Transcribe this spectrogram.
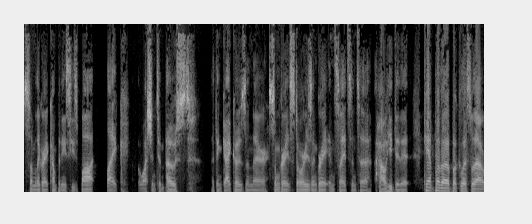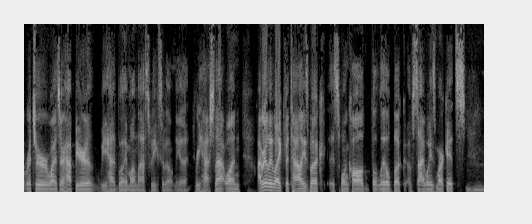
some of the great companies he's bought, like the Washington Post. I think Geico's in there. Some great stories and great insights into how he did it. Can't put a book list without Richer, Wiser, Happier. We had William on last week, so we don't need to rehash that one. I really like Vitaliy's book. It's one called The Little Book of Sideways Markets. Mm-hmm.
